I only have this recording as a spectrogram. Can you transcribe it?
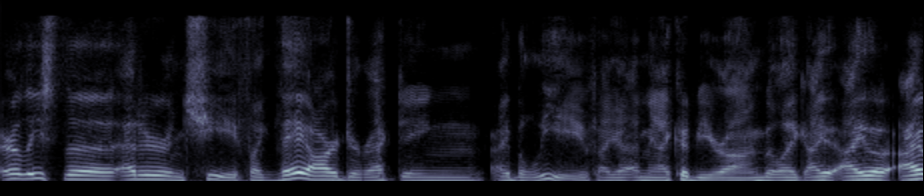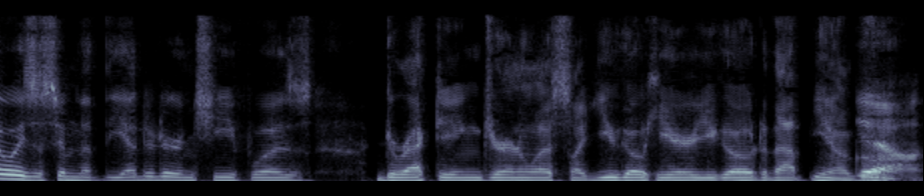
or at least the editor in chief like they are directing i believe i, I mean i could be wrong but like I, I i always assumed that the editor in chief was directing journalists like you go here you go to that you know go Yeah.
